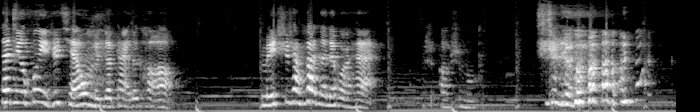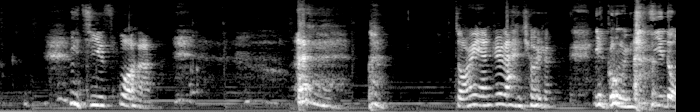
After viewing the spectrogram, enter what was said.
在那个婚礼之前我们就改的口，没吃上饭的那会儿还是哦，是吗？是，你记错了。总而言之吧，就是你功底激动。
